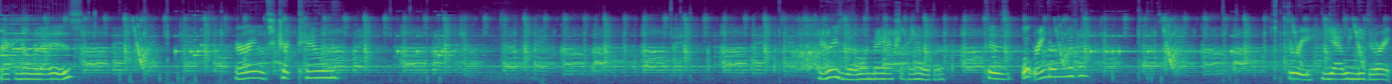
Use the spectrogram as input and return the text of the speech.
I actually know where that is. Alright, let's check town. Marie's available. I may actually hang out with her. Because, what rank are you with her? Three. Yeah, we need the rank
